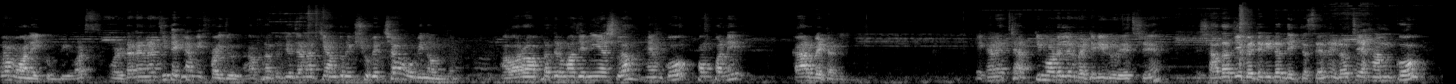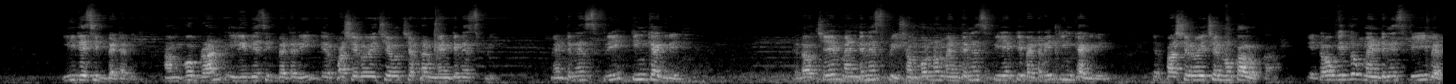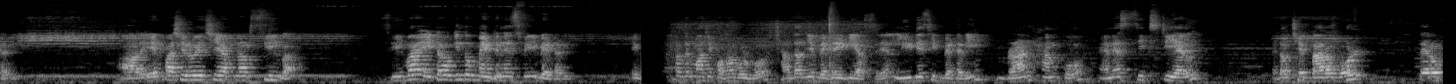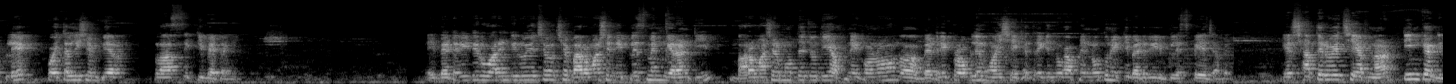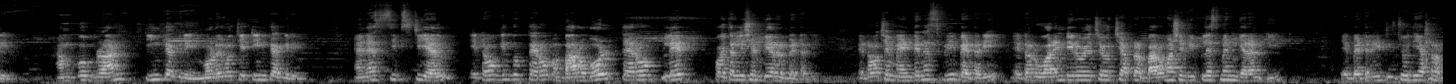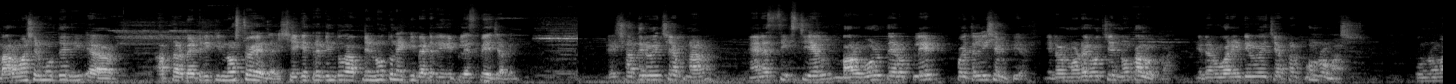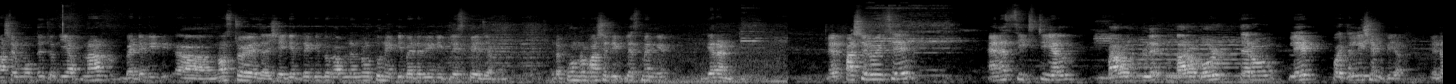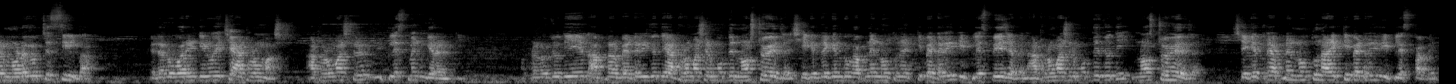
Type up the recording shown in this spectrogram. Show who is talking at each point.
Speaker 1: আসসালামু আলাইকুম viewers. Walter energy থেকে আমি ফয়জুল। আপনাদেরকে জানাচ্ছি আন্তরিক শুভেচ্ছা, অভিনন্দন। আবারও আপনাদের মাঝে নিয়ে আসলাম হ্যামকো কোম্পানির কার ব্যাটারি। এখানে চারটি মডেলের ব্যাটারি রয়েছে। সাদা যে ব্যাটারিটা দেখতেছেন, এটা হচ্ছে Hamko lead battery. Hamko brand lead battery. এর পাশে রয়েছে হচ্ছে আপনার মেনটেনেন্স ফ্রি মেনটেনেন্স ফ্রি টিনকা গ্রিন এটা হচ্ছে মেনটেনেন্স ফ্রি সম্পূর্ণ মেনটেনেন্স ফ্রি একটি ব্যাটারি টিনকা গ্রিন এর পাশে রয়েছে নোকা লোকা এটাও কিন্তু মেনটেনেন্স ফ্রি ব্যাটারি। আর এর পাশে রয়েছে আপনার সিলভা সিলভা এটাও কিন্তু মেনটেনেন্স ফ্রি ব্যাটারি আপনাদের মাঝে কথা বলব। সাদা যে ব্যাটারিটি আছে lead acid battery brand Hamko NS sixty L এটা হচ্ছে বারো ভোল্ট তেরো প্লেট পঁয়তাল্লিশ এম্পিয়ার প্লাস একটি ব্যাটারি এই ব্যাটারিটির ওয়ারেন্টি রয়েছে হচ্ছে বারো মাসের রিপ্লেসমেন্ট গ্যারান্টি বারো মাসের মধ্যে যদি আপনি কোনো ব্যাটারি প্রবলেম হয়, সেক্ষেত্রে কিন্তু আপনি নতুন একটি ব্যাটারি রিপ্লেস পেয়ে যাবেন। এর সাথে রয়েছে আপনার টিনকা গ্রিন হামকো ব্র্যান্ড টিনকা গ্রিন মডেল হচ্ছে টিনকা গ্রিন এনএস সিক্সটি এল এটাও কিন্তু তেরো, বারো ভোল্ট তেরো প্লেট পঁয়তাল্লিশ এম্পিয়ারের ব্যাটারি এটা হচ্ছে মেনটেন্যান্স ফ্রি ব্যাটারি এটার ওয়ারেন্টি রয়েছে হচ্ছে আপনার বারো মাসের রিপ্লেসমেন্ট গ্যারান্টি এই ব্যাটারিটি যদি আপনার বারো মাসের মধ্যে আপনার ব্যাটারিটি নষ্ট হয়ে যায়, সেক্ষেত্রে কিন্তু আপনি নতুন একটি ব্যাটারি রিপ্লেস পেয়ে যাবেন। এর সাথে রয়েছে আপনার এনএস সিক্সটি এল বারো ভোল্ট তেরো প্লেট পঁয়তাল্লিশ এম্পিয়ার এটার মডেল হচ্ছে নোকা লোকা এটার ওয়ারেন্টি রয়েছে আপনার পনেরো মাস। পনেরো মাসের মধ্যে যদি আপনার ব্যাটারি নষ্ট হয়ে যায়, সেক্ষেত্রে কিন্তু আপনার নতুন একটি ব্যাটারি রিপ্লেস পেয়ে যাবেন। এটা পনেরো মাসের রিপ্লেসমেন্ট গ্যারান্টি এর পাশে রয়েছে এনএস সিক্সটি এল বারো বারো ভোল্ট তেরো প্লেট পঁয়তাল্লিশ এম্পিয়ার এটার মডেল হচ্ছে সিলভার এটার ওয়ারেন্টি রয়েছে আঠারো মাস। আঠারো মাসের রিপ্লেসমেন্ট গ্যারান্টি আপনারা যদি আপনার ব্যাটারি যদি আঠারো মাসের মধ্যে নষ্ট হয়ে যায়, সেক্ষেত্রে কিন্তু আপনি নতুন একটি ব্যাটারি রিপ্লেস পেয়ে যাবেন। আঠারো মাসের মধ্যে যদি নষ্ট হয়ে যায়, সেক্ষেত্রে আপনি নতুন আরেকটি ব্যাটারি রিপ্লেস পাবেন।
